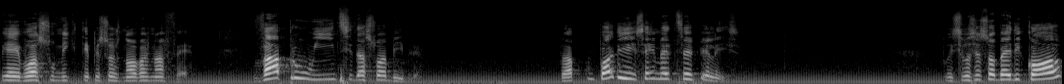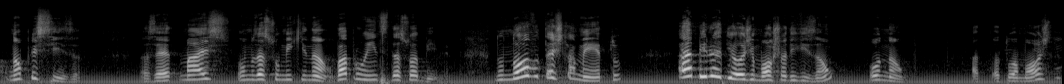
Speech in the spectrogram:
e aí vou assumir que tem pessoas novas na fé. Vá para o índice da sua Bíblia. Tá? Pode ir, sem medo de ser feliz. E se você souber de qual, não precisa. Tá certo? Mas vamos assumir que não. Vá para o índice da sua Bíblia. No Novo Testamento, a Bíblia de hoje mostra a divisão ou não? A, a tua mostra?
